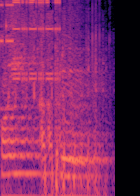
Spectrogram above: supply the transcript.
Coin approved.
